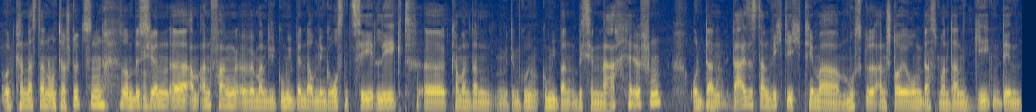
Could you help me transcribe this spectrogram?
und kann das dann unterstützen. So ein bisschen mhm. äh, am Anfang, äh, wenn man die Gummibänder um den großen C legt, äh, kann man dann mit dem Gummiband ein bisschen nachhelfen. Und dann, mhm. da ist es dann wichtig, Thema Muskelansteuerung, dass man dann gegen den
